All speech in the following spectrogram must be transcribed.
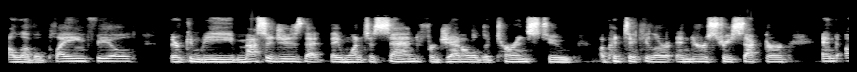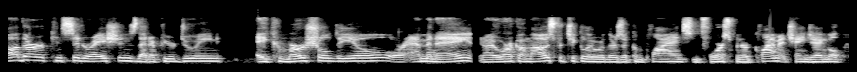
a level playing field. There can be messages that they want to send for general deterrence to a particular industry sector and other considerations that if you're doing a commercial deal or M&A, you know, I work on those particularly where there's a compliance enforcement or climate change angle.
